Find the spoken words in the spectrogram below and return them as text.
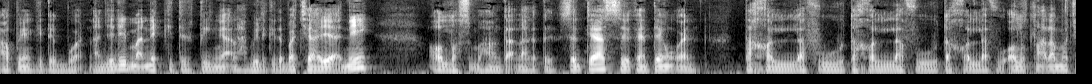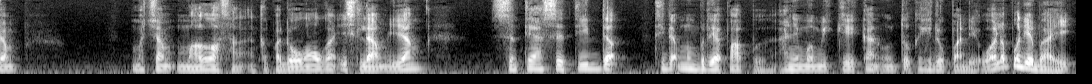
apa yang kita buat. Nah, jadi maknanya kita teringatlah bila kita baca ayat ni Allah Subhanahu taala kata sentiasa kan tengok kan takhallafu takhallafu takhallafu. Allah Taala macam macam marah sangat kepada orang-orang Islam yang sentiasa tidak tidak memberi apa-apa. Hanya memikirkan untuk kehidupan dia. Walaupun dia baik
